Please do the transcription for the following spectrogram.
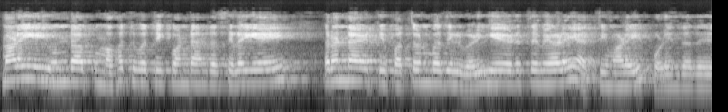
மழையை உண்டாக்கும் மகத்துவத்தை கொண்ட அந்த சிலையை இரண்டாயிரத்தி பத்தொன்பதில் வெளியே எடுத்த வேளை அத்திமழை பொழிந்தது.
